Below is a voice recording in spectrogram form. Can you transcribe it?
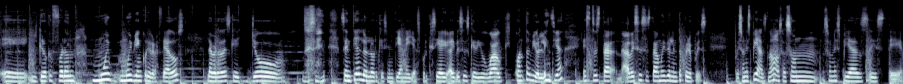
y creo que fueron muy, muy bien coreografiados la verdad es que yo sentía el dolor que sentían ellas, porque sí hay, veces que digo, wow, cuánta violencia, esto está, a veces estaba muy violento, pero pues pues son espías, ¿no? O sea, son, son espías este,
